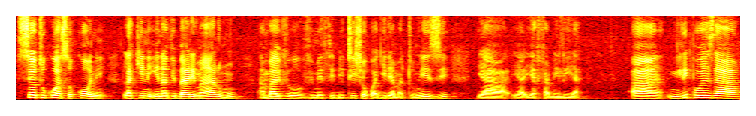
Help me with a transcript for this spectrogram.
Sio tu kuwa sokoni, lakini ina vibali maalumu ambavyo vimethibitishwa kwa ajili ya matumizi ya, ya, ya familia. Uh, nilipoweza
